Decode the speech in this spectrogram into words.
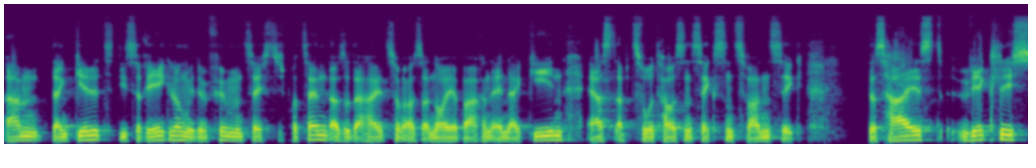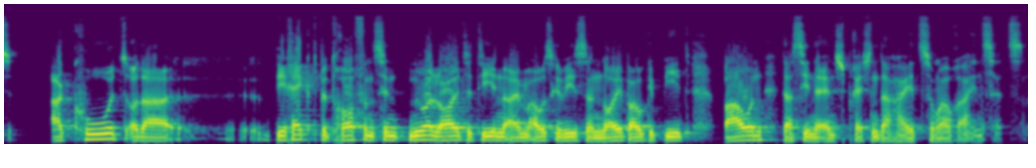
ähm, dann gilt diese Regelung mit den 65 Prozent, also der Heizung aus erneuerbaren Energien, erst ab 2026. Das heißt, wirklich akut oder äh, direkt betroffen sind nur Leute, die in einem ausgewiesenen Neubaugebiet bauen, dass sie eine entsprechende Heizung auch einsetzen.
